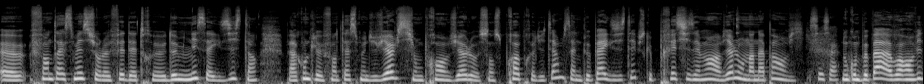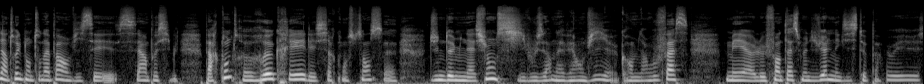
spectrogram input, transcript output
Euh, fantasmer sur le fait d'être dominé, ça existe. hein. Par contre, le fantasme du viol, si on prend viol au sens propre du terme, ça ne peut pas exister puisque précisément un viol, on n'en a pas envie. C'est ça. Donc on peut pas avoir envie d'un truc dont on n'a pas envie, c'est impossible. Par contre, recréer les circonstances euh, d'une domination, si vous en avez envie, euh, grand bien vous fasse. Mais euh, le fantasme du viol n'existe pas. Oui, oui.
